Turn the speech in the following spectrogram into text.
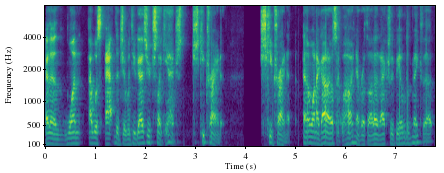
And then when I was at the gym with you guys, you're just like, yeah, just just keep trying it, just keep trying it. And when I got it, I was like, wow, I never thought I'd actually be able to make that.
